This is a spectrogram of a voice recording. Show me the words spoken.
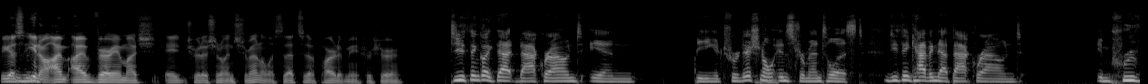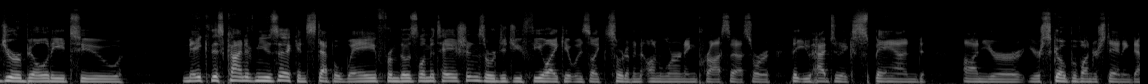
because you know I'm I'm very much a traditional instrumentalist. So That's a part of me for sure. Do you think like that background in being a traditional instrumentalist, do you think having that background improved your ability to make this kind of music and step away from those limitations? Or did you feel like it was like sort of an unlearning process or that you had to expand on your your scope of understanding to,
